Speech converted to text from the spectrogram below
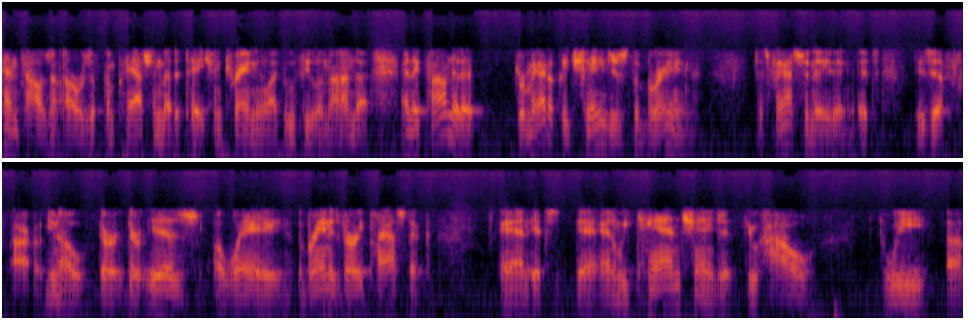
10,000 hours of compassion meditation training, like U Silananda, and they found that it dramatically changes the brain. It's fascinating. It's as if uh, you know there there is a way. The brain is very plastic, and it's and we can change it through how we uh,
